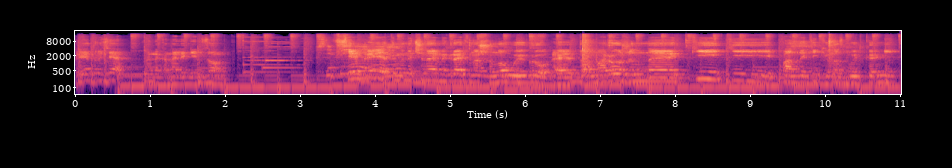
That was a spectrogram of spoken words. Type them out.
Привет, друзья! Вы на канале GameZone. Всем Всем привет! И мы начинаем играть в нашу новую игру. Это мороженое Кики. Панда Кики у нас будет кормить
